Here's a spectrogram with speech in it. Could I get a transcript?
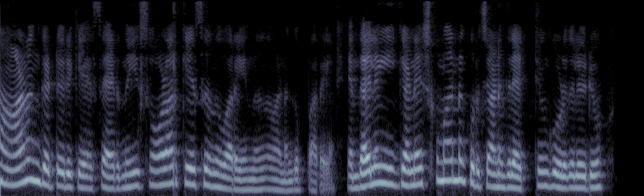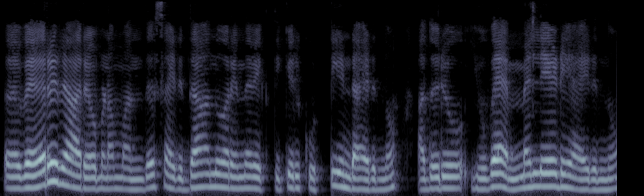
നാണം കെട്ട ഒരു കേസായിരുന്നു ഈ സോളാർ കേസ് എന്ന് പറയുന്നത് വേണമെങ്കിൽ പറയാം. എന്തായാലും ഈ ഗണേഷ് കുമാറിനെ കുറിച്ചാണ് ഇതിൽ ഏറ്റവും കൂടുതൽ ഒരു വേറൊരു ആരോപണം വന്നത്. സരിത എന്ന് പറയുന്ന വ്യക്തിക്ക് ഒരു കുട്ടി ഉണ്ടായിരുന്നു. അതൊരു യുവ എം എൽ എയുടെ ആയിരുന്നു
